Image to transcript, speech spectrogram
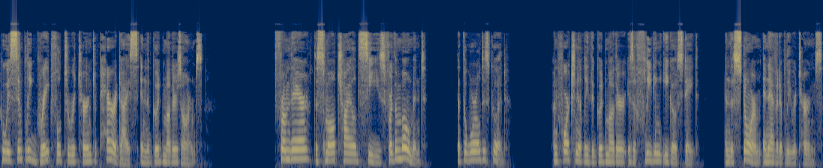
who is simply grateful to return to paradise in the good mother's arms. From there, the small child sees, for the moment, that the world is good. Unfortunately, the good mother is a fleeting ego state, and the storm inevitably returns.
